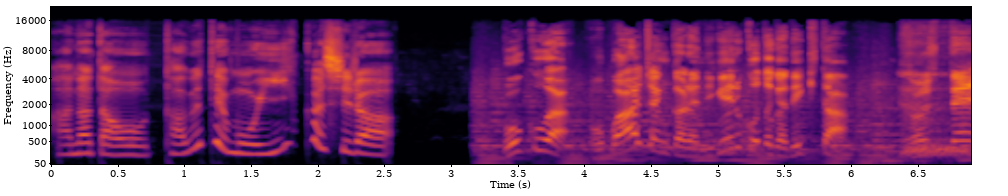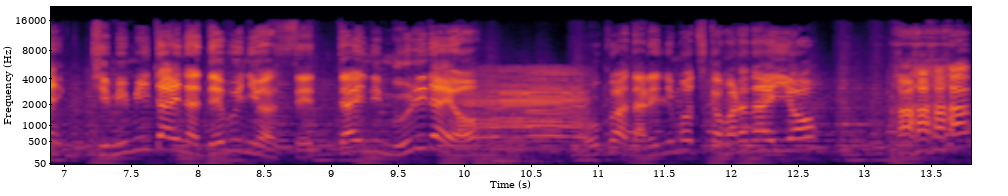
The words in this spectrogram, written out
あなたを食べてもいいかしら？僕はおばあちゃんから逃げることができた。そして君みたいなデブには絶対に無理だよ。僕は誰にも捕まらないよ。はははは。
